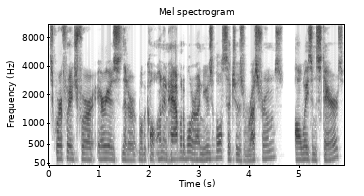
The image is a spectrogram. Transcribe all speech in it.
square footage for areas that are what we call uninhabitable or unusable, such as restrooms, hallways, and stairs.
